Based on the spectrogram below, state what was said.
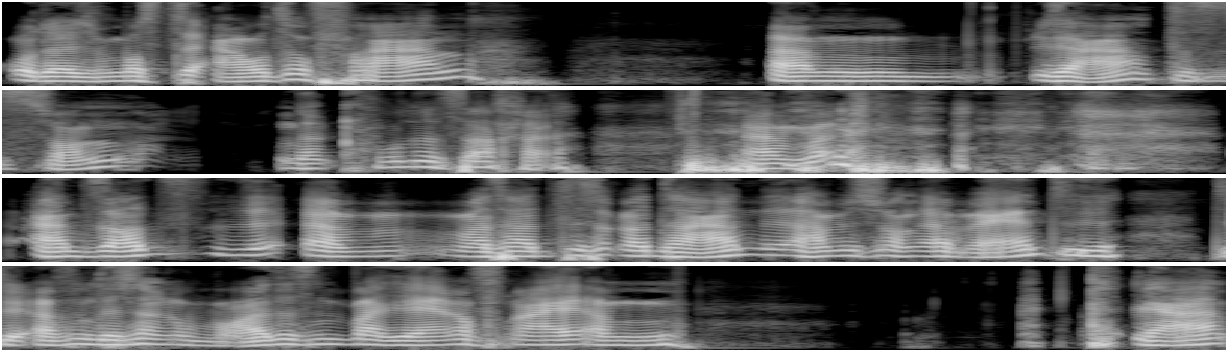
oder ich musste Auto fahren. Ähm, ja, das ist schon eine coole Sache. ähm, Ansonsten, ähm, was hat sich getan? Habe ich schon erwähnt, die, die öffentlichen Gebäude sind barrierefrei. Ähm, ja,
